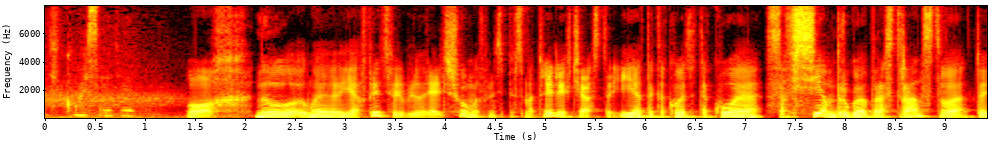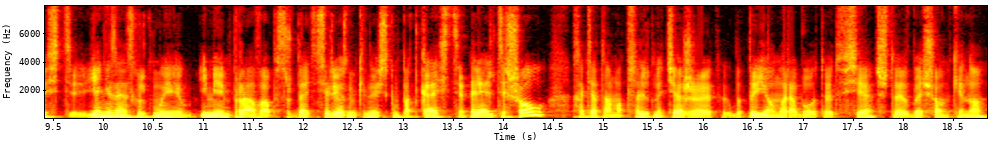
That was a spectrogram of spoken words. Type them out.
Of course I do. Ох, ну, мы, я в принципе люблю реалити-шоу, мы в принципе смотрели их часто, и это какое-то такое совсем другое пространство, то есть я не знаю, насколько мы имеем право обсуждать в серьезном киновическом подкасте реалити-шоу, хотя там абсолютно те же как бы приемы работают все, что и в большом кино,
